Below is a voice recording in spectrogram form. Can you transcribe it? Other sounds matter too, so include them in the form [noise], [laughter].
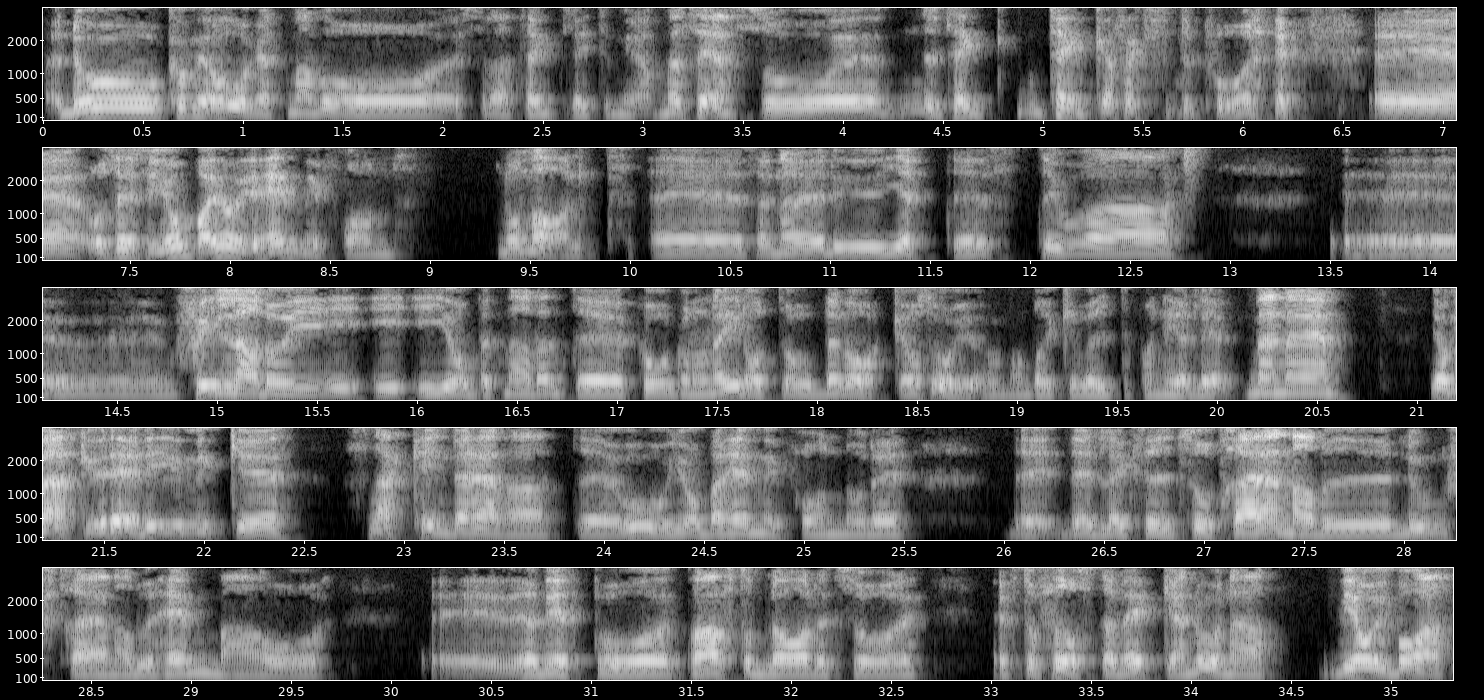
då kommer jag ihåg att man var sådär, tänkte lite mer. Men sen så, nu nu tänk, tänker jag faktiskt inte på det. [laughs] Eh, och sen så jobbar jag ju hemifrån normalt. Eh, sen är det ju jättestora eh, skillnader i, i, i, jobbet när det inte pågår någon idrott att bevaka och så ju. Man brukar vara ute på en hel del. Men eh, jag märker ju det. Det är ju mycket snack kring det här att eh, oh, jobba hemifrån och det, det, det läggs ut så. Tränar du, lunchtränar du hemma och Eh, jag vet på, på Aftonbladet så efter första veckan då när vi har ju bara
